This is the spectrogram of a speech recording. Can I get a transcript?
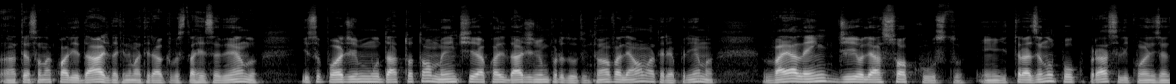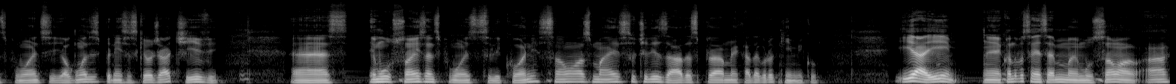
atenção na qualidade daquele material que você está recebendo, isso pode mudar totalmente a qualidade de um produto. Então, avaliar uma matéria-prima vai além de olhar só custo. E trazendo um pouco para silicones anti-espumantes e algumas experiências que eu já tive, é, emulsões anti-espumantes de silicone são as mais utilizadas para o mercado agroquímico. E aí, é, quando você recebe uma emulsão, a,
